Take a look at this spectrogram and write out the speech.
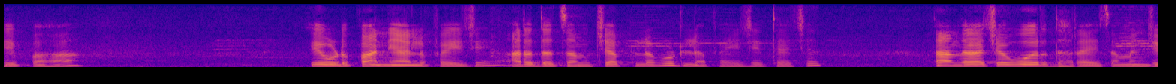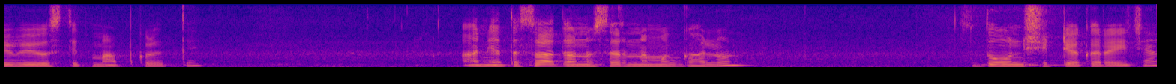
हे पहा एवढं पाणी आलं पाहिजे. अर्धा चमचा आपला बुडला पाहिजे त्याच्यात. तांदळाच्या वर धरायचा म्हणजे व्यवस्थित माप कळते. आणि आता स्वादानुसार नमक घालून दोन शिट्ट्या करायच्या.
